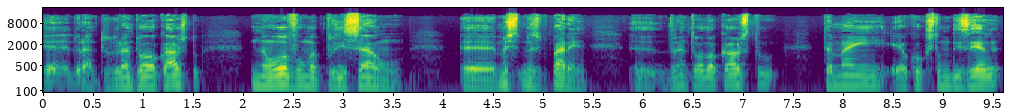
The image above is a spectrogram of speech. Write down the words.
Eh, durante, durante o Holocausto não houve uma posição eh, mas, mas reparem, uh, durante o Holocausto também é o que eu costumo dizer,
